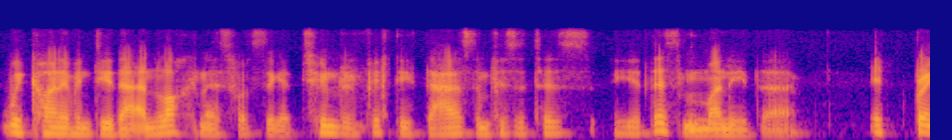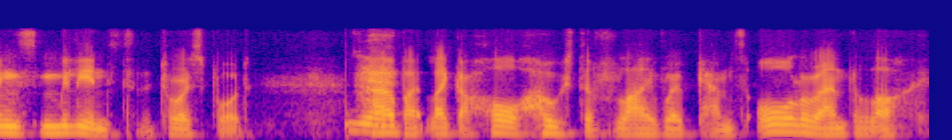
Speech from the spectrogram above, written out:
we can't even do that. In Loch Ness what's they get 250,000 visitors a year. There's money there. It brings millions to the tourist board yeah. how about like a whole host of live webcams all around the loch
